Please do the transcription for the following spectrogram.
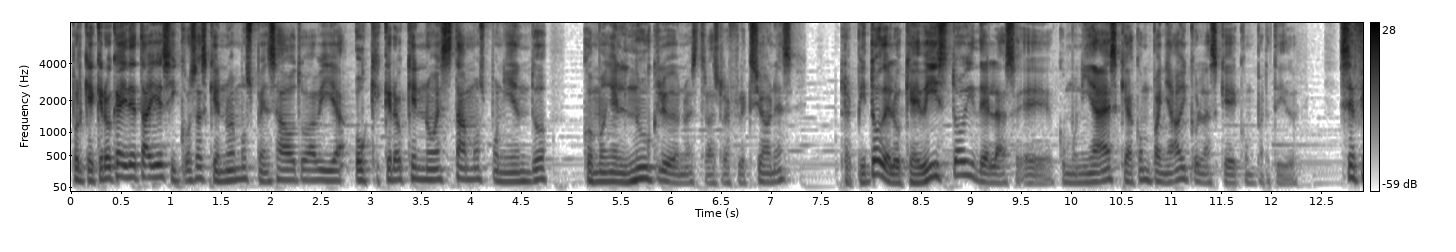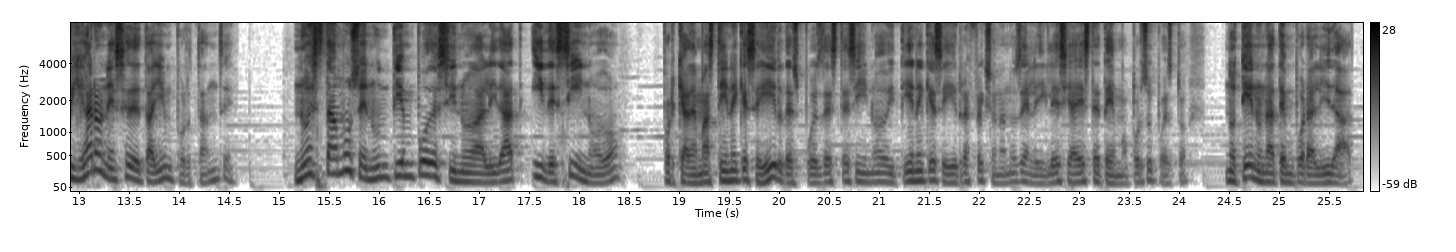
porque creo que hay detalles y cosas que no hemos pensado todavía o que creo que no estamos poniendo como en el núcleo de nuestras reflexiones, repito, de lo que he visto y de las eh, comunidades que he acompañado y con las que he compartido. ¿Se fijaron ese detalle importante? No estamos en un tiempo de sinodalidad y de sínodo, porque además tiene que seguir después de este sínodo y tiene que seguir reflexionándose en la iglesia este tema, por supuesto, no tiene una temporalidad,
